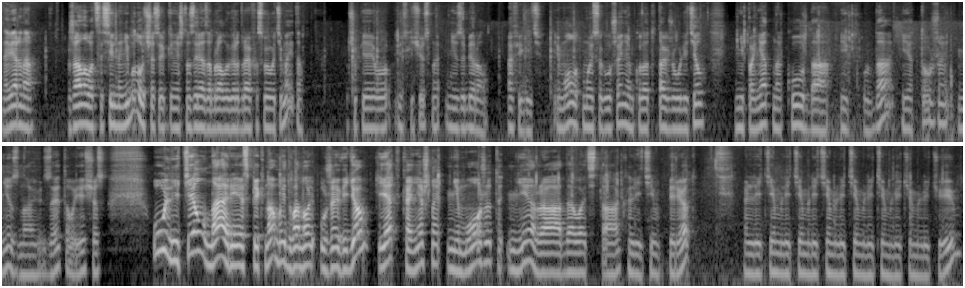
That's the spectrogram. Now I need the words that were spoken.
наверное, жаловаться сильно не буду. Вот сейчас я, конечно, зря забрал овердрайв у своего тиммейта. Чтоб я его, если честно, не забирал. Офигеть. И молот мой с оглушением куда-то также улетел. Непонятно куда. И куда я тоже не знаю. Из-за этого я сейчас улетел на респик. Но мы 2-0 уже ведем. И это, конечно, не может не радовать. Так, летим вперед. Летим, летим, летим, летим, летим, летим, летим.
